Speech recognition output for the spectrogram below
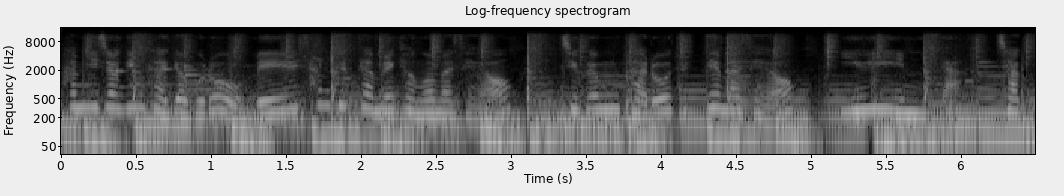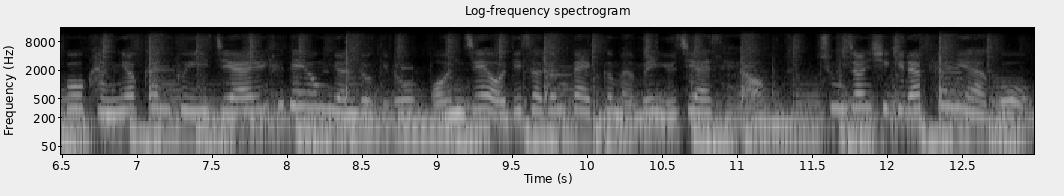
합리적인 가격으로 매일 산뜻함을 경험하세요. 지금 바로 득템하세요. 2위입니다. 작고 강력한 VGR 휴대용 면도기로 언제 어디서든 깔끔함을 유지하세요. 충전식이라 편리하고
